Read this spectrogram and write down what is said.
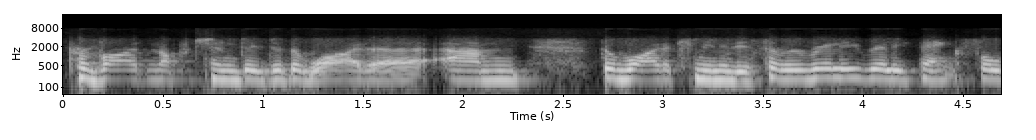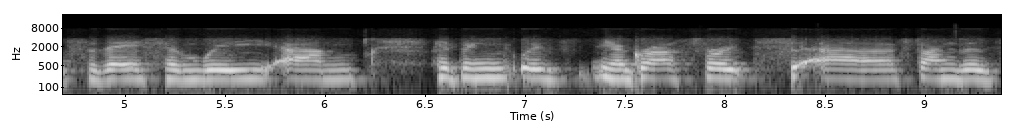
provide an opportunity to the wider um, the wider community. So we're really, really thankful for that. And we um, have been with you know grassroots uh, funders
